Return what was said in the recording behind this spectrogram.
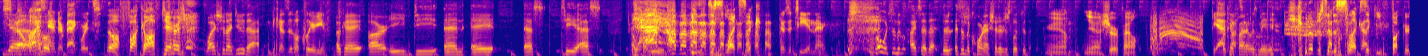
Spell Yeah. I hope- bystander backwards Oh fuck off, Darren. Why should I do that? because it'll clear you. Okay. R E D N A S T S. Ah, Dyslexic. Ah, ah. There's a T in there. Oh, it's in the. I said that. There- It's in the corner. I should have just looked at that. yeah, yeah, sure, pal. Yeah. I Okay, thought fine. It was me. You could have just been Shut the fuck dyslexic, you fucker.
